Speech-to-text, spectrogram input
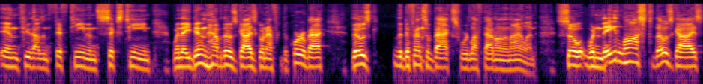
in 2015 and 16, when they didn't have those guys going after the quarterback, those the defensive backs were left out on an island. So when they lost those guys,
